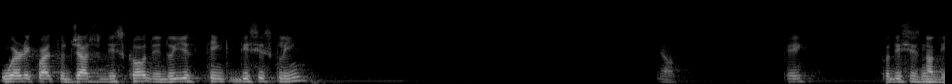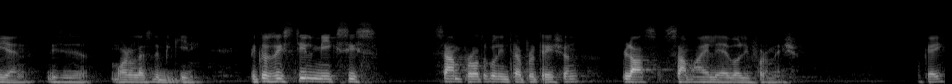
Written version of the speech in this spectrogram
were required to judge this code, do you think this is clean? No. Okay? So this is not the end. This is more or less the beginning. Because it still mixes some protocol interpretation plus some high-level information. Okay?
